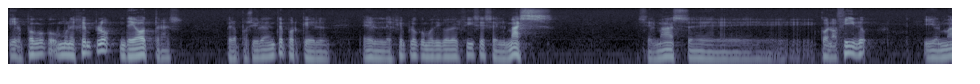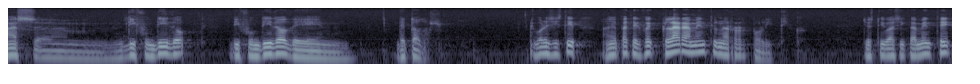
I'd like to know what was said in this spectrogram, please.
Y lo pongo como un ejemplo de otras, pero posiblemente porque el, ejemplo, como digo, del FIS es el más, es el más eh, conocido y el más em, difundido, difundido de, de todos. Y por insistir, a mí me parece que fue claramente un error político. Yo estoy básicamente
